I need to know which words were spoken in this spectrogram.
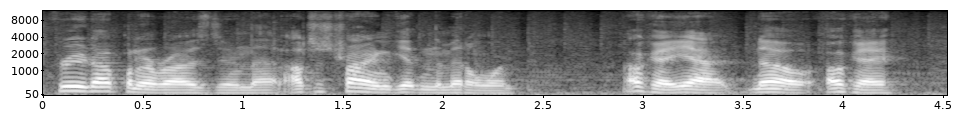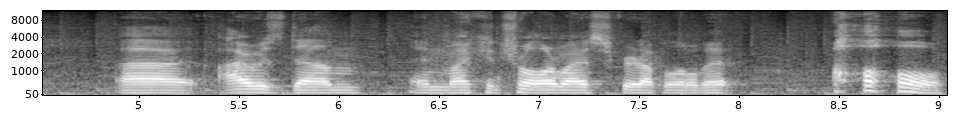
screwed up whenever I was doing that. I'll just try and get in the middle one. Okay, yeah, no, okay. Uh, I was dumb, and my controller might have screwed up a little bit. Oh,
